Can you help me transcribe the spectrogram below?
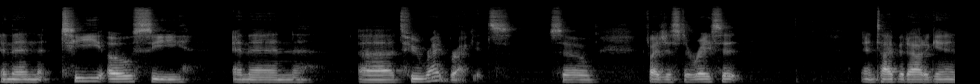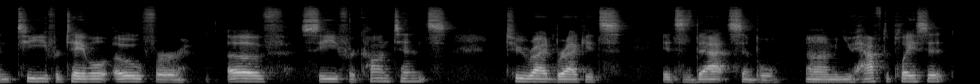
and then TOC and then uh, two right brackets. So if I just erase it and type it out again, T for table, O for of, C for contents, two right brackets. It's that simple. Um, you have to place it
